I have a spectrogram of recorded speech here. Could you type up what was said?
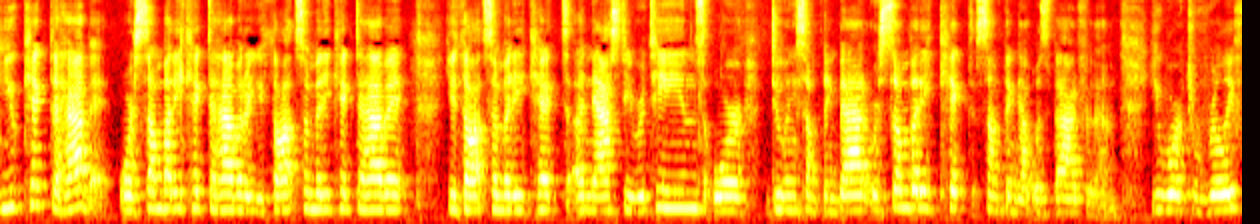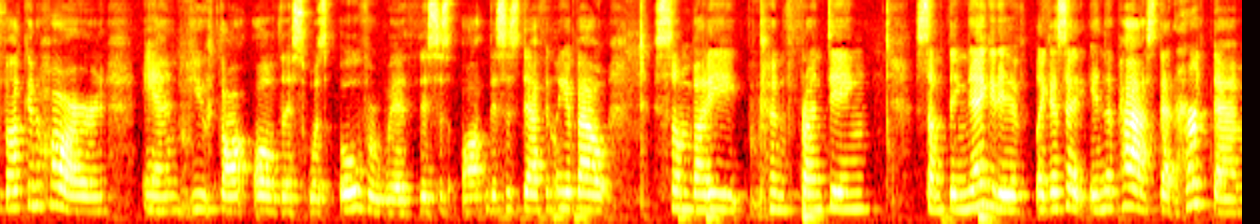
you kicked a habit, or somebody kicked a habit, or you thought somebody kicked a habit, you thought somebody kicked a nasty routines, or doing something bad, or somebody kicked something that was bad for them. You worked really fucking hard, and you thought all this was over with. This is this is definitely about somebody confronting something negative, like I said, in the past that hurt them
